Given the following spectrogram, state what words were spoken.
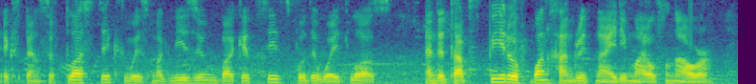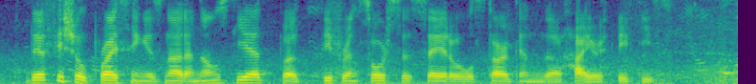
expensive plastic with magnesium bucket seats for the weight loss, and a top speed of 190 miles an hour. The official pricing is not announced yet, but different sources say it will start in the higher 50s. The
